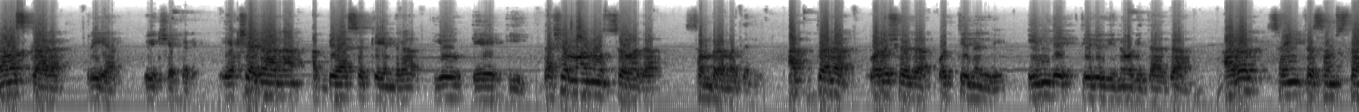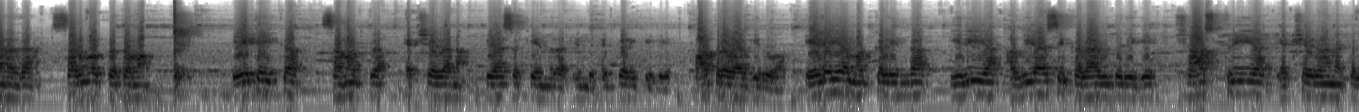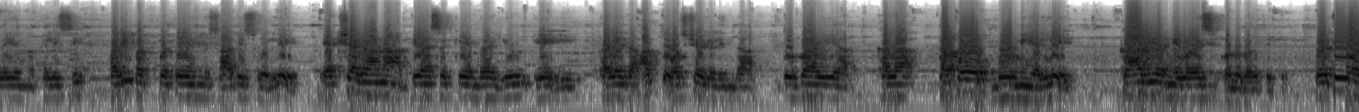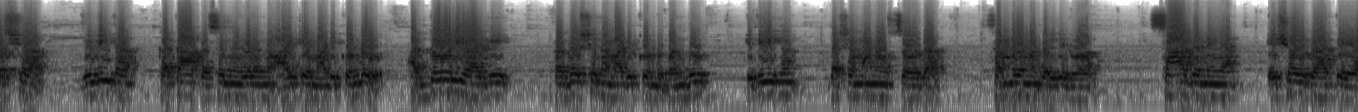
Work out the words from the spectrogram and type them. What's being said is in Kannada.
ನಮಸ್ಕಾರ, ಪ್ರಿಯ ವೀಕ್ಷಕರೇ. ಯಕ್ಷಗಾನ ಅಭ್ಯಾಸ ಕೇಂದ್ರ ಯುಎಇ ದಶಮಾನೋತ್ಸವದ ಸಂಭ್ರಮದಲ್ಲಿ. ಹತ್ತರ ವರ್ಷದ ಹೊತ್ತಿನಲ್ಲಿ ಹಿಂದೆ ತಿರುಗಿ ನೋಡಿದಾಗ, ಅರಬ್ ಸಂಯುಕ್ತ ಸಂಸ್ಥಾನದ ಸರ್ವಪ್ರಥಮ ಏಕೈಕ ಸಮಗ್ರ ಯಕ್ಷಗಾನ ಅಭ್ಯಾಸ ಕೇಂದ್ರ ಎಂದು ಹೆಗ್ಗಳಿಕೆಗೆ ಪಾತ್ರವಾಗಿರುವ ಎಳೆಯ ಮಕ್ಕಳಿಂದ ಹಿರಿಯ ಹವ್ಯಾಸಿ ಕಲಾವಿದರಿಗೆ ಶಾಸ್ತ್ರೀಯ ಯಕ್ಷಗಾನ ಕಲೆಯನ್ನು ಕಲಿಸಿ ಪರಿಪಕ್ವತೆಯನ್ನು ಸಾಧಿಸುವಲ್ಲಿ ಯಕ್ಷಗಾನ ಅಭ್ಯಾಸ ಕೇಂದ್ರ ಯುಎಇ ಕಳೆದ ಹತ್ತು ವರ್ಷಗಳಿಂದ ದುಬಾಯಿಯ ಕಲಾ ತಪೋಭೂಮಿಯಲ್ಲಿ ಕಾರ್ಯನಿರ್ವಹಿಸಿಕೊಂಡು ಬರುತ್ತಿದೆ. ಪ್ರತಿ ವರ್ಷ ವಿವಿಧ ಕಥಾ ಪ್ರಸಂಗಗಳನ್ನು ಆಯ್ಕೆ ಮಾಡಿಕೊಂಡು ಅದ್ದೂರಿಯಾಗಿ ಪ್ರದರ್ಶನ ಮಾಡಿಕೊಂಡು ಬಂದು ಇದೀಗ ದಶಮಾನೋತ್ಸವದ ಸಂಭ್ರಮದಲ್ಲಿರುವ ಸಾಧನೆಯ ಯಶೋಗಾಥೆಯ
